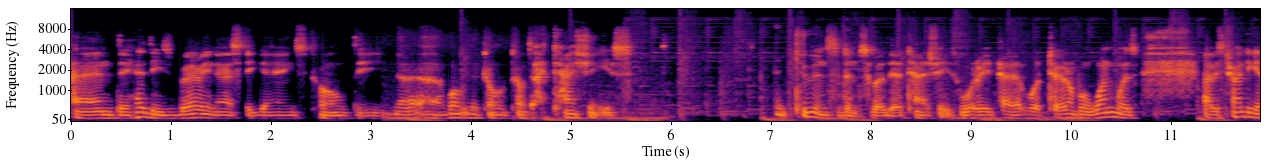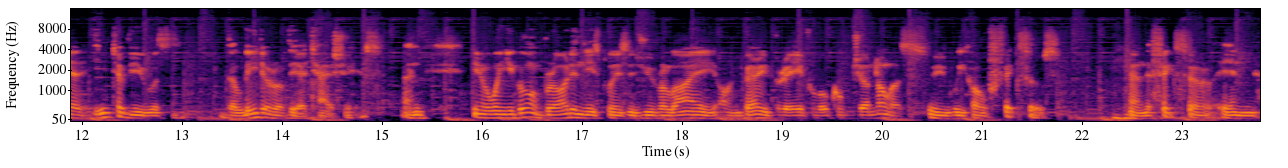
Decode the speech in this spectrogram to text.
And they had these very nasty gangs called the, uh, what were they called? Called the attaches. And two incidents about the attaches were, uh, were terrible. One was I was trying to get an interview with the leader of the attaches. And, you know, when you go abroad in these places, you rely on very brave local journalists who we call fixers. And the fixer in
